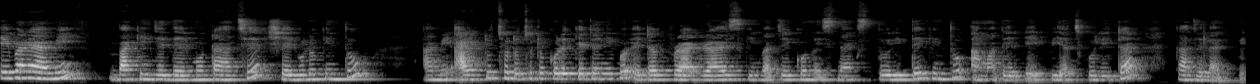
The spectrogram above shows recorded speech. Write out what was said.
এবারে আমি বাকি যে দেড় মোটা আছে, সেগুলো কিন্তু আমি আরেকটু ছোট ছোট করে কেটে নিব। এটা ফ্রায়েড রাইস কিংবা যে কোনো স্ন্যাক্স তৈরিতে কিন্তু আমাদের এই পেঁয়াজ কলিটা কাজে লাগবে।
